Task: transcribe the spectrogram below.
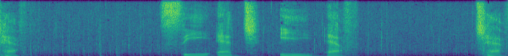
chef C H E F chef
